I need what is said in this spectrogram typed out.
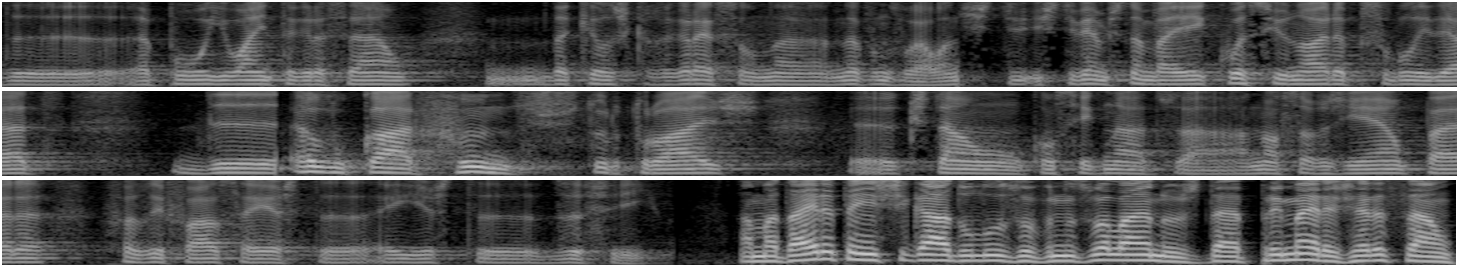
de apoio à integração daqueles que regressam na, na Venezuela. Estivemos também a equacionar a possibilidade de alocar fundos estruturais eh, que estão consignados à, nossa região para fazer face a este, a este desafio. A Madeira tem chegado luso-venezuelanos da primeira geração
